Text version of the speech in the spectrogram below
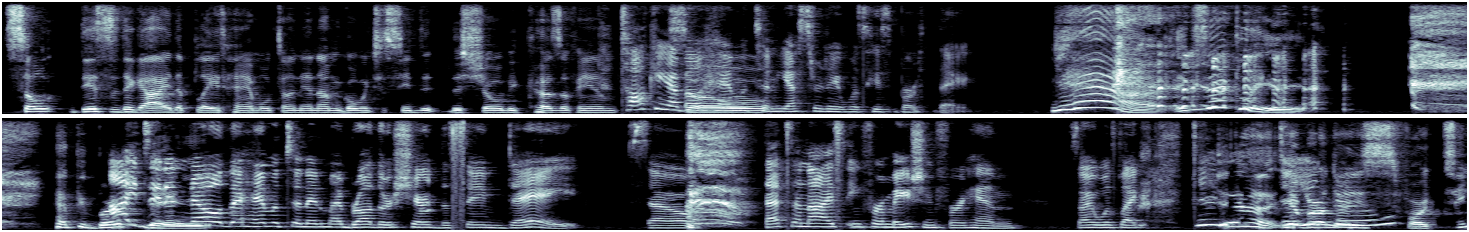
so this is the guy that played hamilton and i'm going to see the, the show because of him Talking about So- Hamilton yesterday was his birthday. yeah exactly happy birthday I didn't know that Hamilton and my brother shared the same day. So that's a nice information for him. So I was like, "Did- yeah Do your you brother is know- 14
